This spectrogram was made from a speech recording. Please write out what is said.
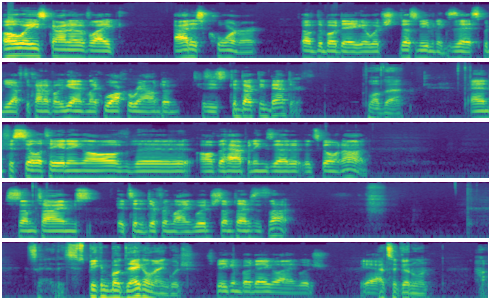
always kind of like at his corner of the bodega, which doesn't even exist, but you have to kind of again like walk around him because he's conducting banter Love that. and facilitating all of the all the happenings that that's going on. Sometimes it's in a different language, sometimes it's not. It's, uh, it's speaking bodega language. Speaking bodega language. Yeah. That's a good one. Huh,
